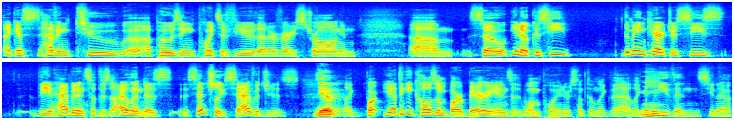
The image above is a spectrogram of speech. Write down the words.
I guess having two uh, opposing points of view that are very strong and um, so you know because he the main character sees the inhabitants of this island as essentially savages Yeah. like bar- yeah, I think he calls them barbarians at one point or something like that, like Mhm. heathens, you know.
